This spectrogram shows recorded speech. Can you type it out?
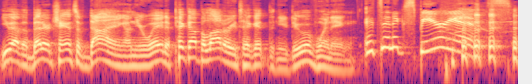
You have a better chance of dying on your way to pick up a lottery ticket than you do of winning. It's an experience.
